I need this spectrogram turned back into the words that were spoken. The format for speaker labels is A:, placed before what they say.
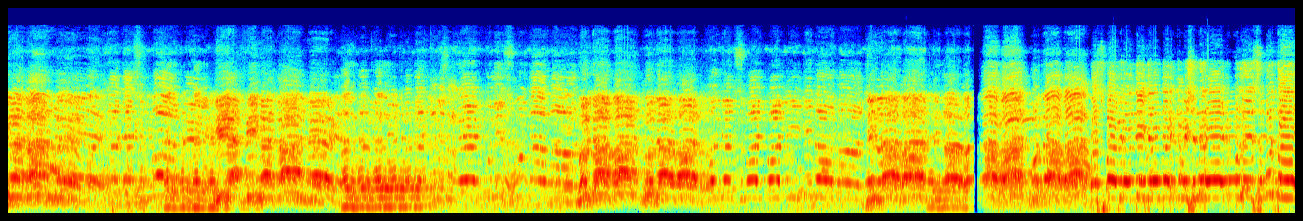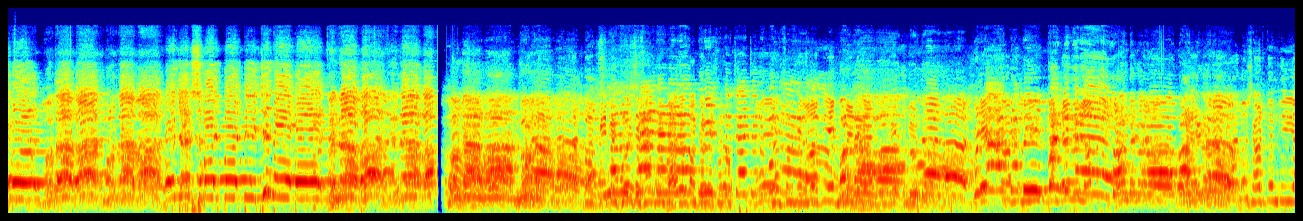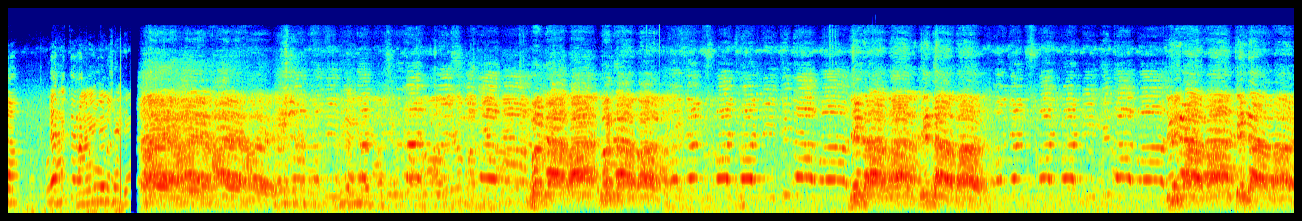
A: मैदान में
B: hello hello hello hello
A: BSP मैदान में
B: hello hello hello hello hello
C: police मुर्दाबाद
A: मुर्दाबाद मुर्दाबाद
C: बहुजन समाज पार्टी जिंदाबाद
A: जिंदाबाद जिंदाबाद
D: ਨੂੰ ਛੱਡ ਦਿੰਦੀ ਆ। ਇਹ
C: ਕਿੱਥੇ ਰੱਖੀ
A: ਹੋਈ ਹੈ?
C: ਬਹੁਜਨ ਸਮਾਜ ਪਾਰਟੀ ਜਿੰਦਾਬਾਦ
A: ਜਿੰਦਾਬਾਦ ਜਿੰਦਾਬਾਦ
C: ਬਹੁਜਨ ਸਮਾਜ ਪਾਰਟੀ
D: ਜਿੰਦਾਬਾਦ। ਜਿੰਦਾਬਾਦ ਜਿੰਦਾਬਾਦ।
